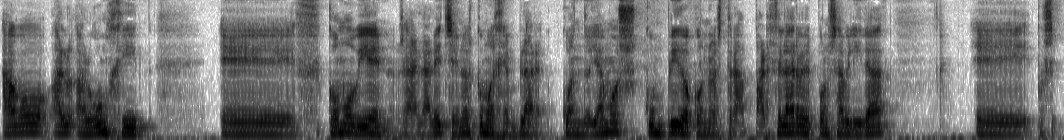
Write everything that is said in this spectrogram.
hago algún hit, eh, como bien, o sea, la leche no es como ejemplar. Cuando ya hemos cumplido con nuestra parcela de responsabilidad, eh, pues,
